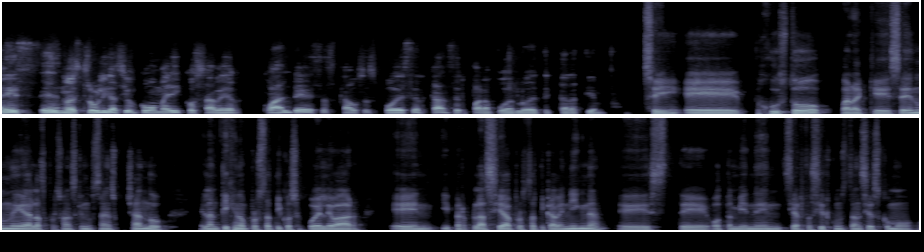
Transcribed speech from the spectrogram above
Es, es nuestra obligación como médicos saber cuál de esas causas puede ser cáncer para poderlo detectar a tiempo. Sí, eh, justo para que se den una idea a las personas que nos están escuchando, el antígeno prostático se puede elevar en hiperplasia prostática benigna este, o también en ciertas circunstancias como,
